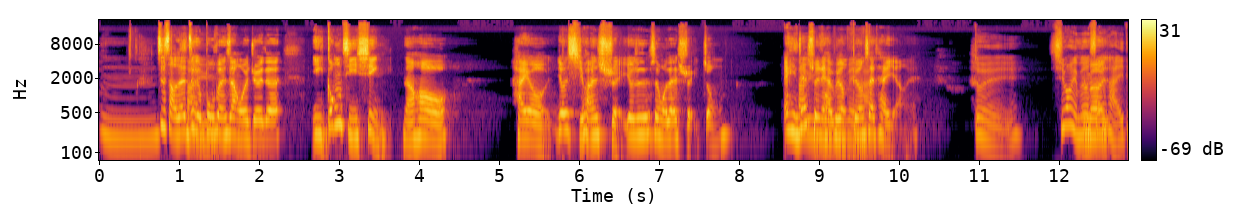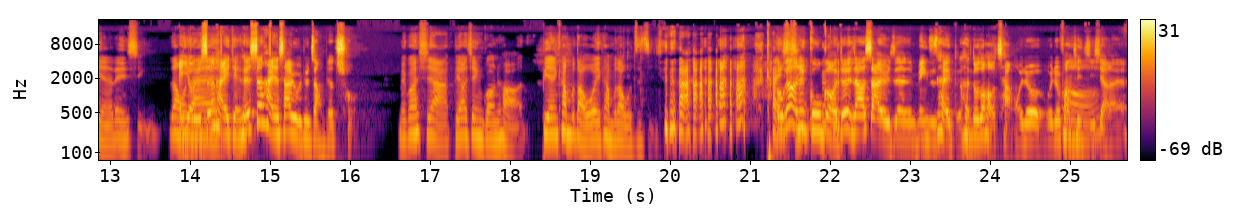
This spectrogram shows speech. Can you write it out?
嗯，至少在这个部分上，我觉得以攻击性，然后还有又喜欢水，又是生活在水中。哎、欸，你在水里还不用不用晒太阳哎、欸。对，希望有没有深海一点的类型，让我、欸、有深海一点。可是深海的鲨鱼我觉得长得比较丑。没关系啊，不要见光就好，别人看不到，我也看不到我自己。我刚好去 Google，就你知道鲨鱼真的名字太多，很多都好长，我就我就放弃记下来了。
